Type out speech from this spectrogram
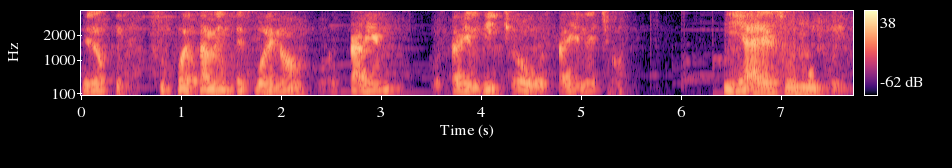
de lo que supuestamente es bueno, o está bien, o está bien dicho, o está bien hecho. Y ya eres un,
